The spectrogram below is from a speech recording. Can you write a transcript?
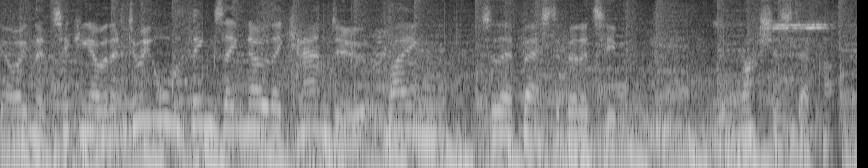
Going, they're ticking over, they're doing all the things they know they can do, playing to their best ability. Russia step up.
